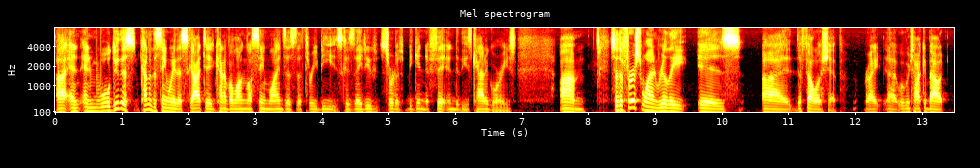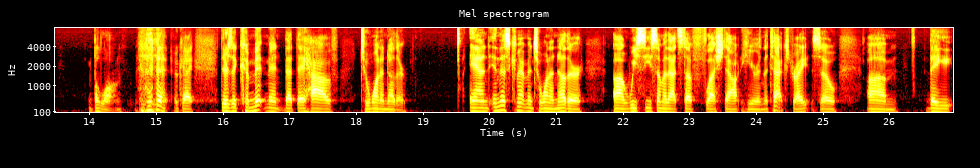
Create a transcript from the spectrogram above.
uh, and and we'll do this kind of the same way that Scott did, kind of along the same lines as the three Bs because they do sort of begin to fit into these categories. Um, so the first one really is uh, the fellowship, right? Uh, when we talk about belong, okay, there's a commitment that they have to one another, and in this commitment to one another, uh, we see some of that stuff fleshed out here in the text, right? So um, they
